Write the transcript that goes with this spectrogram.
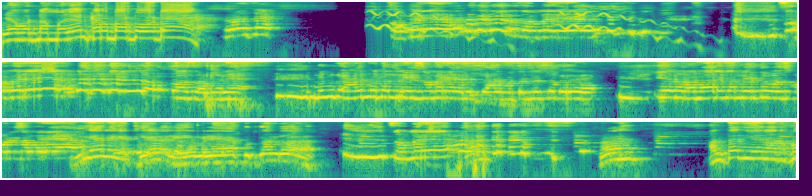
ಏ ಒಟ್ ನಮ್ಮ ಮಳೇನ್ ಕರಬಾರ್ದು ಸೌಕರ್ಯ? ನಿಮ್ಗೆ ಹಾಲ್ ಸೊಗರೆ ಸೌಕರ್ಯ. ಸೊಗರೆ ಏನಾರ ಮಾಡಿ ನನ್ನ ಎದ್ದು ಓದಿಸ್ಕೊಡ್ರಿ ಸೌಕರ್ಯ. ಏನಾಗೈತಿ ಹೇಳಲಿ ಮರ್ಯ ಕುತ್ಕೊಂಡು. ಸೌಕರ್ಯ? ಹ? ಅಂತದ್ ಏನಾದಪ್ಪ?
